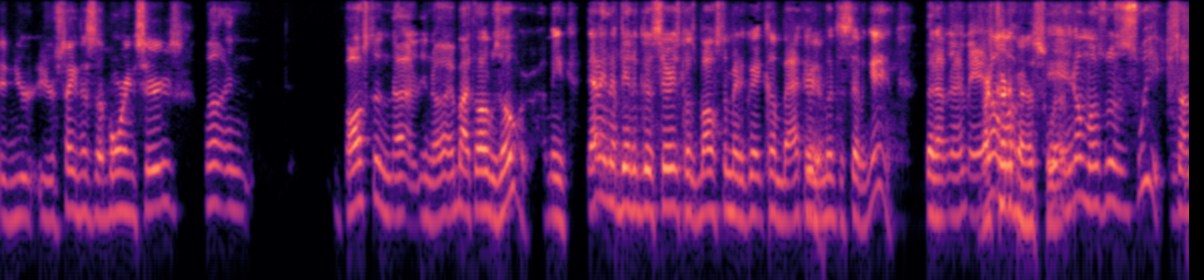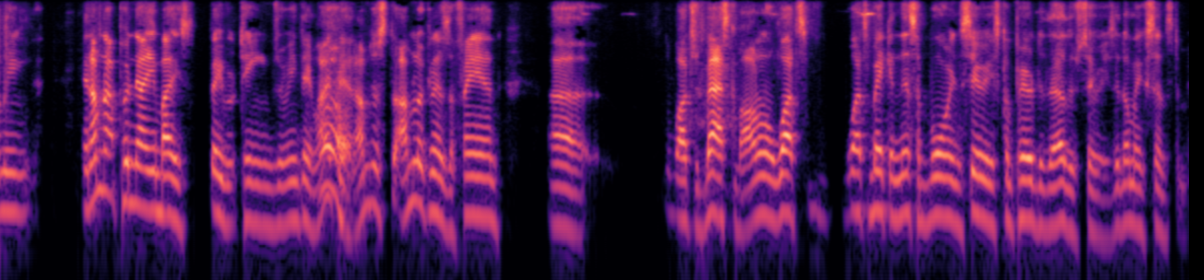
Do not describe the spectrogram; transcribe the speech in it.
and you're you're saying this is a boring series? Well, and Boston, uh, you know, everybody thought it was over. I mean, that may have been a good series because Boston made a great comeback and yeah. went to seven games. But I mean, could have been a sweep. It, it, almost was a sweep. So I mean, and I'm not putting down anybody's favorite teams or anything like no. that. I'm just I'm looking as a fan, uh, watches basketball. I don't know what's what's making this a boring series compared to the other series. It don't make sense to me.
